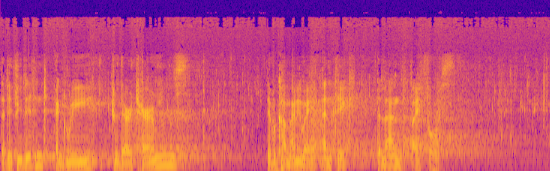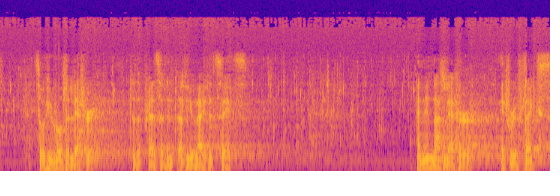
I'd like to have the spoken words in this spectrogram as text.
that if he didn't agree to their terms, they would come anyway and take the land by force. So he wrote a letter to the President of the United States. And in that letter, it reflects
